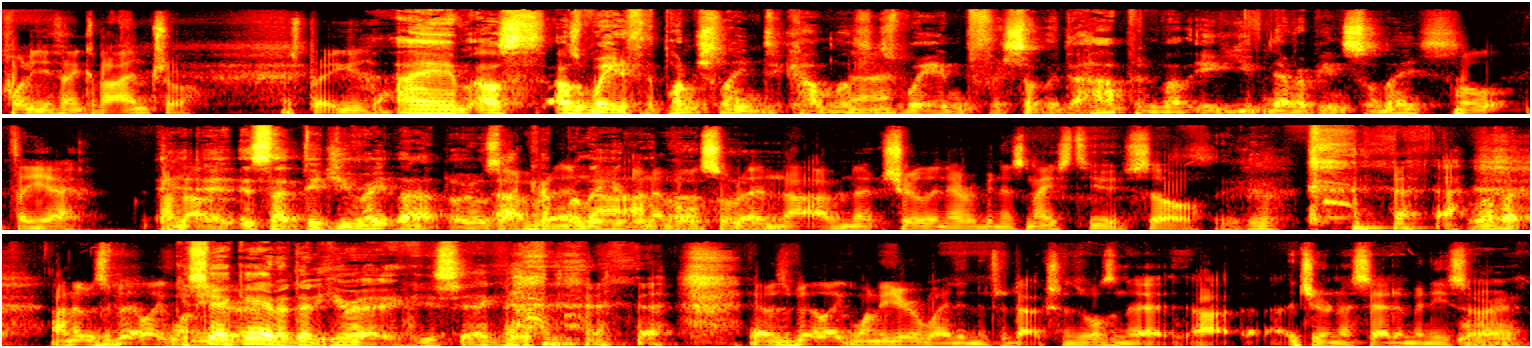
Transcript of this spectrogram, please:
what do you think of that intro? That's pretty good. that. Um, I was I was waiting for the punchline to come. I was just waiting for something to happen, but you- you've never been so nice. Well, yeah. And Uh, that, is that? Did you write that, or was that I've Kimberly? that, and I've that? also written that I've ne- surely never been as nice to you. So, There you. Love it. and it was a bit like one You of say your, again. I didn't hear it. You say again. it was a bit like one of your wedding introductions, wasn't it? Uh, during a ceremony, sort of.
